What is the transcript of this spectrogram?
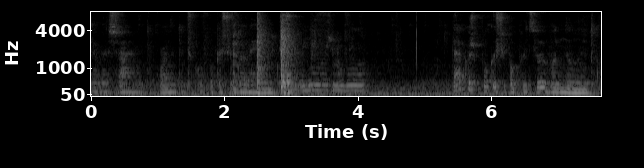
Залишаємо таку ниточку поки що довгеньку, щоб її можна було. Також поки що попрацюю в одну нитку.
